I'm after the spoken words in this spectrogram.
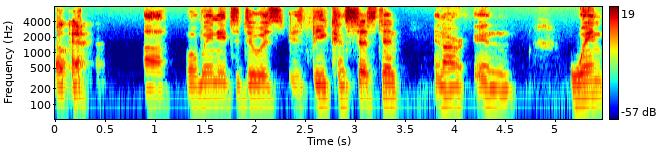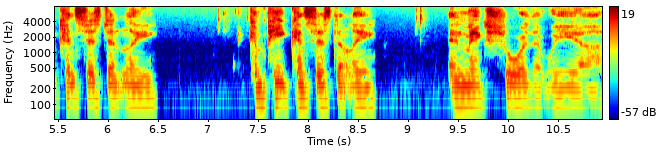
Okay. Uh, what we need to do is is be consistent in our in win consistently, compete consistently, and make sure that we, uh,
